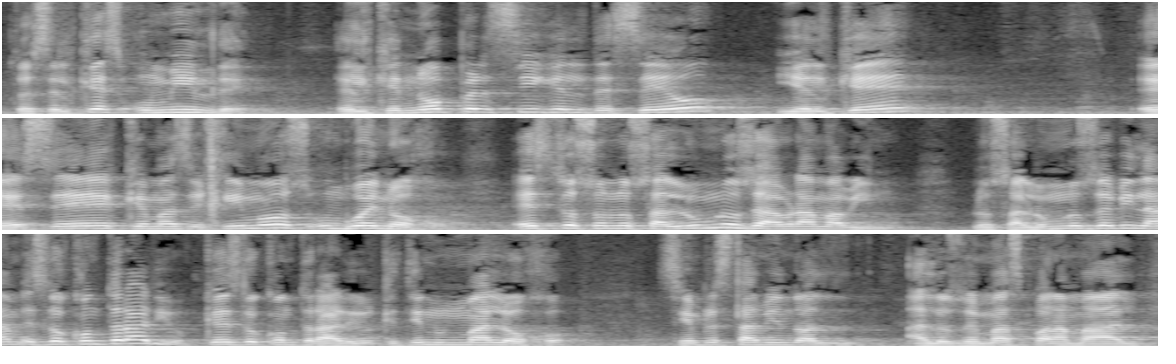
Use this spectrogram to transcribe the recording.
Entonces, el que es humilde, el que no persigue el deseo y el que, ese, ¿qué más dijimos? Un buen ojo. Estos son los alumnos de Abraham Avinu. Los alumnos de Bilam es lo contrario. ¿Qué es lo contrario? El que tiene un mal ojo siempre está viendo a los demás para mal,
